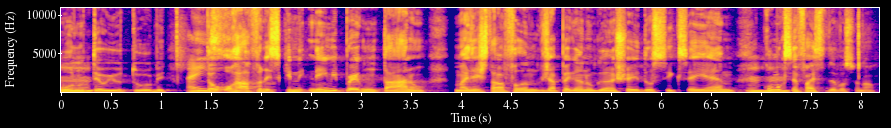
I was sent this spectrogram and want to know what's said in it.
ou no teu YouTube. Uhum. É então, isso. ô Rafa, isso que nem- nem me perguntaram, mas a gente tava falando, já pegando o gancho aí do 6am. Uhum. Como que você faz esse devocional?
